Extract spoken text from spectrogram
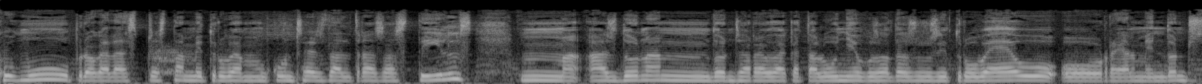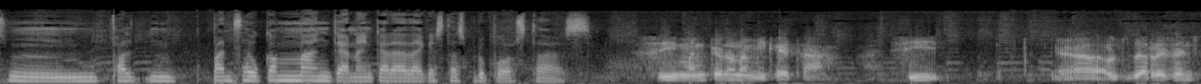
comú, però que després també trobem concerts d'altres estils, mm, es donen doncs, arreu de Catalunya i vosaltres us hi trobeu, o realment doncs, mm, penseu que en manquen encara d'aquestes propostes? Sí, manquen una miqueta. Sí, eh, els darrers anys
